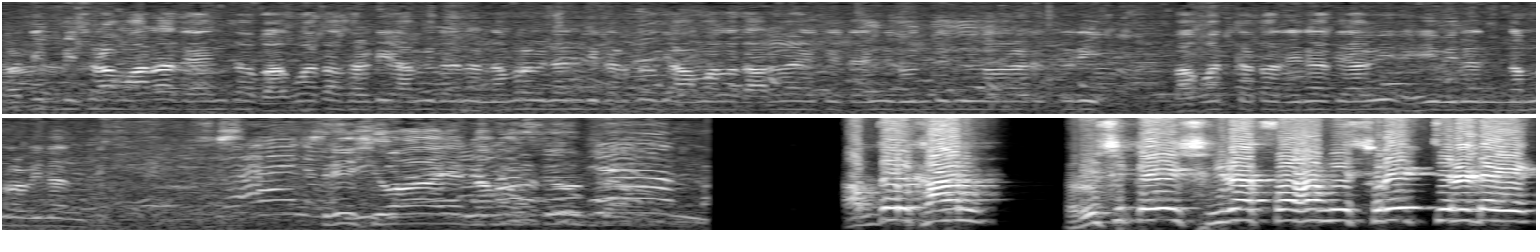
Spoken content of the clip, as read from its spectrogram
प्रदीप मिश्रा महाराज यांच्या भागवतासाठी आम्ही त्यांना नम्र विनंती करतो की आम्हाला दारवा येथे त्यांनी दोन तीन दिवसासाठी तरी भागवत कथा देण्यात यावी ही विनंती नम्र विनंती. श्री शिवाय नमस्तुभ्यम. अब्दुल खान ऋषिकेश हिरासह मी Suresh Chirde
